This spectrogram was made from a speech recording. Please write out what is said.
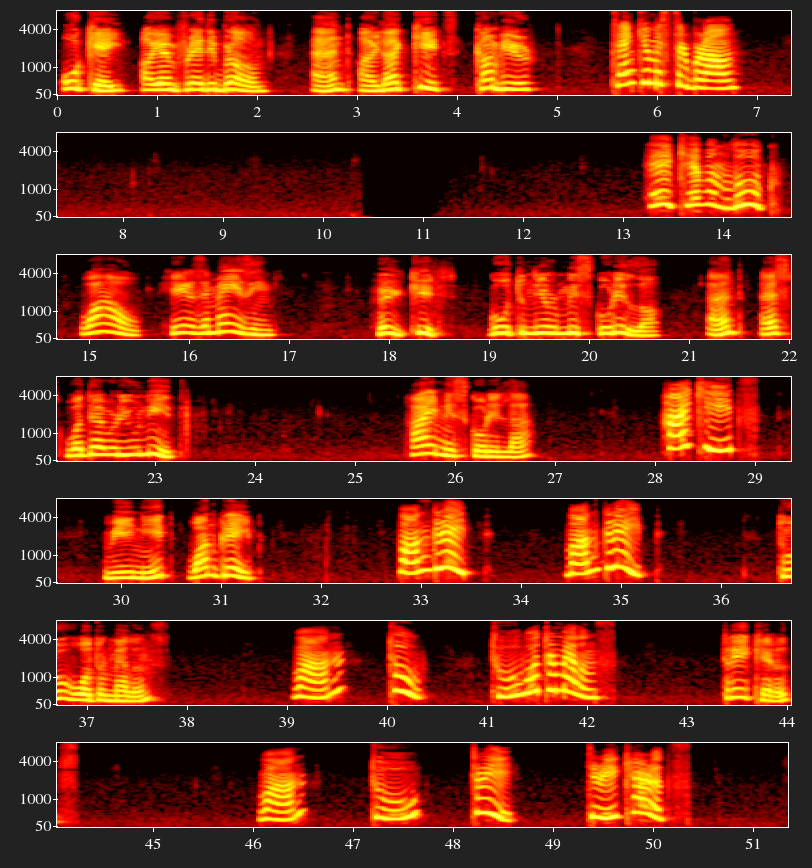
Okay, I am Freddy Brown, and I like kids. Come here. Thank you, Mr. Brown. Hey, Kevin, look. Wow, here's amazing. Hey kids, go to near Miss Gorilla and ask whatever you need. Hi, Miss Gorilla. Hi, kids. We need one grape, One grape. One grape. two watermelons, One, two. Two watermelons. three carrots, One, two, three. Three carrots.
